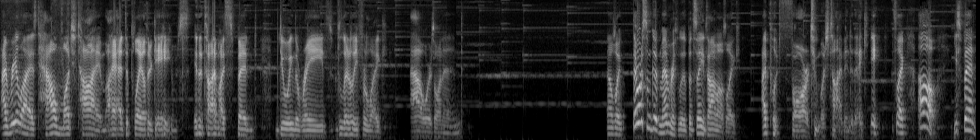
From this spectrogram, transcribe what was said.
I realized how much time I had to play other games in the time I spent doing the raids, literally for like hours on end. And I was like, there were some good memories with it, but at the same time, I was like, I put far too much time into that game. It's like, oh, you spent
